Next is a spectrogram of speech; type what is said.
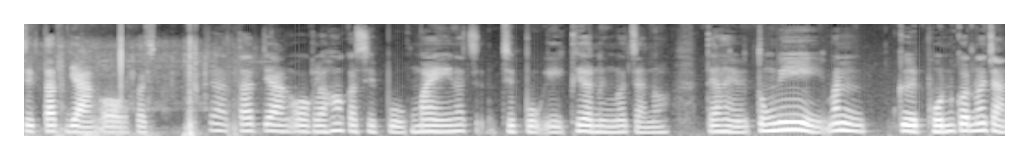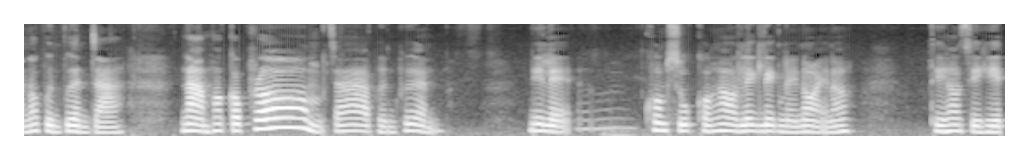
สิตัดยางออกก็ จะตัดยางออกแล้วเฮาก็สิปลูกใหม่เนาะสิปลูกอีกเทื่อนึงเนาะจ้ะเนาะแต่ให้ตรงนี้มันเกิดผลก่อนเนาะจ้ะเนาะเพื่อนๆจ้าน้ำเฮาก็พร้อมจ้าเพื่อนๆนี่แหละความสุขของเฮาเล็กๆน้อยๆเนาะที่เฮาสิเฮ็ด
